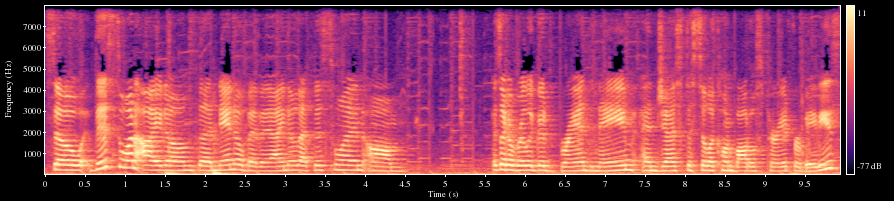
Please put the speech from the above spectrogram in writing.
So this one item, the Nano Bebe, I know that this one, um, it's like a really good brand name and just the silicone bottles period for babies.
